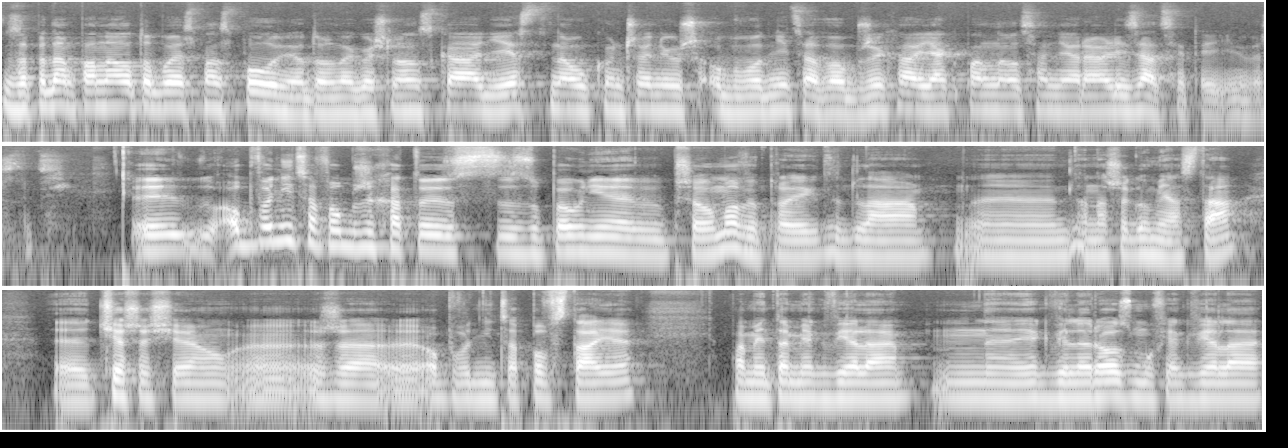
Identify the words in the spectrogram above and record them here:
Zapytam pana o to, bo jest pan z południa Dolnego Śląska. Jest na ukończeniu już obwodnica Wałbrzycha. Jak pan ocenia realizację tej inwestycji? Y, Obwodnica Wałbrzycha to jest zupełnie przełomowy projekt dla, y, dla naszego miasta. Y, Cieszę się, że obwodnica powstaje. Pamiętam, jak wiele, mm, jak wiele rozmów, jak wiele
